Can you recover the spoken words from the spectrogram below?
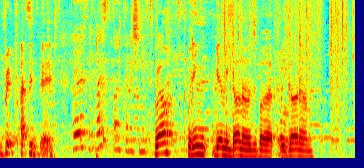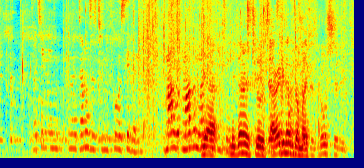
Breakfast in bed. Where was McDonald's? She left. Well, we didn't get McDonald's, but we got um. But 20, McDonald's is 24 7. Marvin, Marvin why Yeah, are you eating? McDonald's is closed. I already moved on my. There's no shitting.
